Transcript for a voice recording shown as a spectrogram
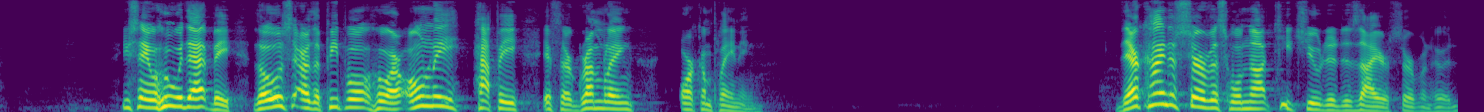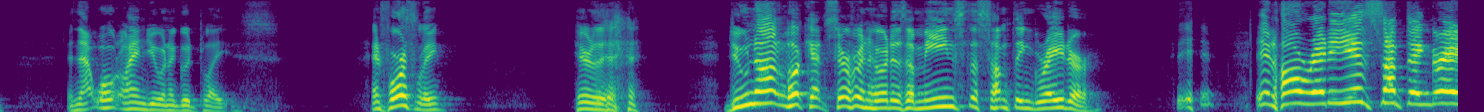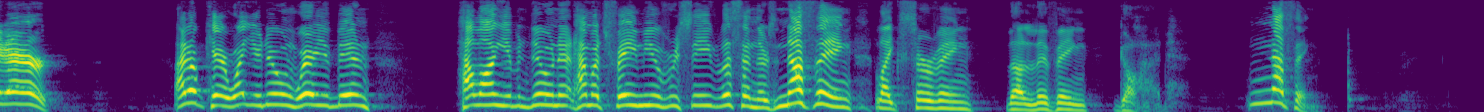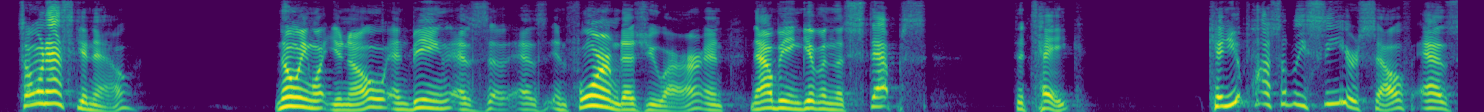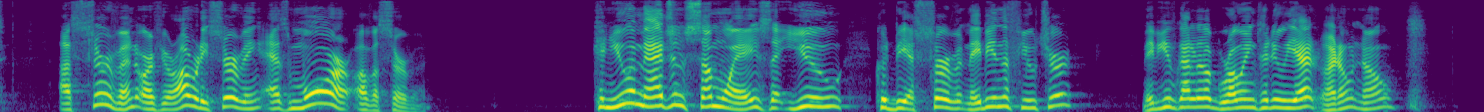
You say, well, who would that be? Those are the people who are only happy if they're grumbling or complaining. Their kind of service will not teach you to desire servanthood, and that won't land you in a good place. And fourthly, here the do not look at servanthood as a means to something greater. It already is something greater. I don't care what you're doing, where you've been, how long you've been doing it, how much fame you've received. Listen, there's nothing like serving the living God. Nothing. So I want to ask you now, knowing what you know and being as, uh, as informed as you are, and now being given the steps to take, can you possibly see yourself as a servant, or if you're already serving, as more of a servant. Can you imagine some ways that you could be a servant, maybe in the future? Maybe you've got a little growing to do yet. I don't know.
